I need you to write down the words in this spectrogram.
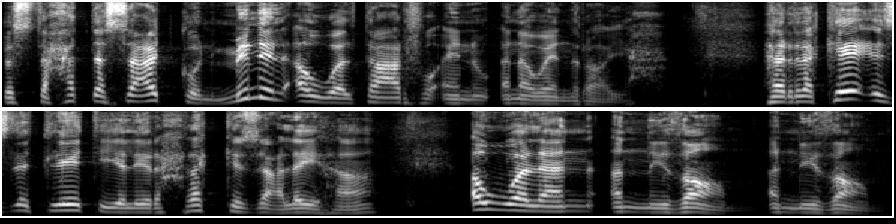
بس حتى ساعدكم. من الأول تعرفوا انه أنا وين رايح. هالركائز الثلاثه يلي رح ركز عليها اولا النظام النظام.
